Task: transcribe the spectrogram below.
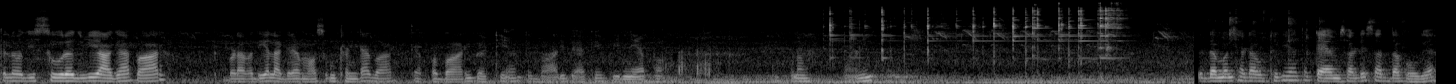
ਤੇ ਲੋ ਜੀ, ਸੂਰਜ ਵੀ ਆ ਗਿਆ ਬਾਹਰ। ਬੜਾ ਵਧੀਆ ਲੱਗ ਰਿਹਾ ਮੌਸਮ, ਠੰਡਾ ਬਾਹਰ। ਤੇ ਆਪਾਂ ਬਾਹਰ ਹੀ ਬੈਠੇ ਹਾਂ ਤੇ ਬਾਹਰ ਹੀ ਬਹਿ ਕੇ ਪੀਨੇ ਆਪਾਂ ਆਪਣਾ ਪਾਣੀ। ਦਮਨ ਸਾਡਾ ਉੱਠ ਗਿਆ ਤੇ ਟਾਈਮ 7:30 ਦਾ ਹੋ ਗਿਆ।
